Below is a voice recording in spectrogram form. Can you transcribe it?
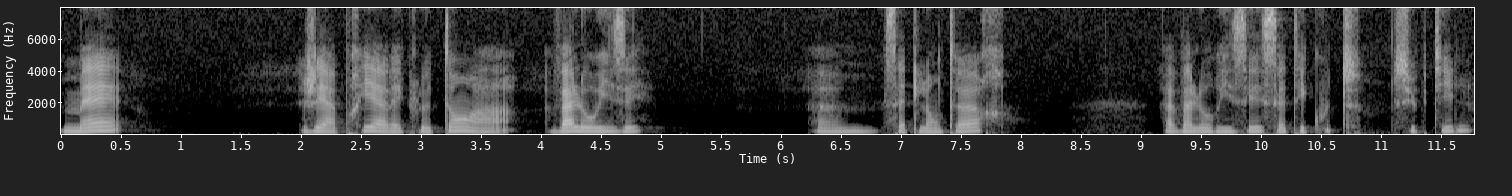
Mais j'ai appris avec le temps à valoriser euh, cette lenteur, à valoriser cette écoute subtile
